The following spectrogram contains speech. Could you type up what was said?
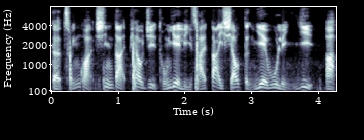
的存款、信贷、票据、同业理财、代销等业务领域啊，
